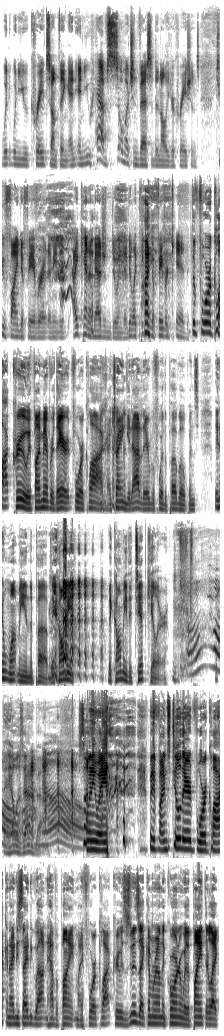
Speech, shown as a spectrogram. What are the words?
when, when you create something and, and you have so much invested in all your creations to find a favorite. I mean, it, I can't imagine doing that. It'd be like picking a favorite kid. The four o'clock crew. If I'm ever there at four o'clock, I try and get out of there before the pub opens. They don't want me in the pub. They call me. they call me the tip killer. Oh. What the hell is that about? No. So anyway, but if I'm still there at four o'clock and I decide to go out and have a pint, my four o'clock crew, as soon as I come around the corner with a pint, they're like,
